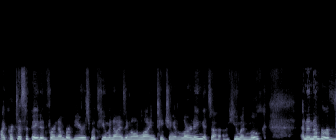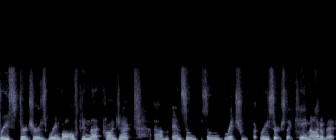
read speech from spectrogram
I participated for a number of years with Humanizing Online Teaching and Learning. It's a, a human MOOC and a number of researchers were involved in that project um, and some, some rich research that came out of it.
